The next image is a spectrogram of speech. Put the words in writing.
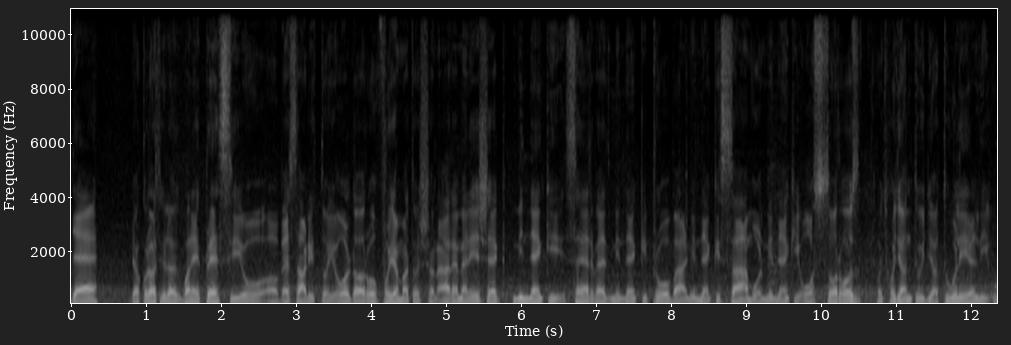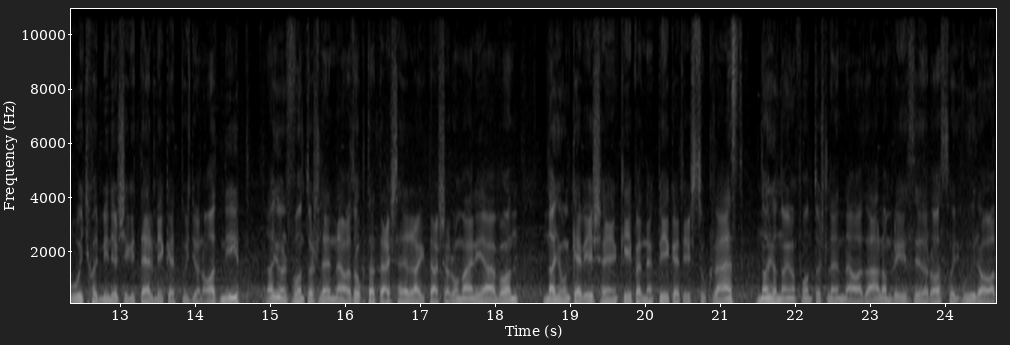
de Gyakorlatilag van egy presszió a beszállítói oldalról, folyamatosan áremelések. Mindenki szervez, mindenki próbál, mindenki számol, mindenki osszoroz, hogy hogyan tudja túlélni úgy, hogy minőségi terméket tudjon adni. Nagyon fontos lenne az oktatás helyreállítása Romániában, nagyon kevés helyen képednek péket és cukrászt. Nagyon-nagyon fontos lenne az állam részéről az, hogy újra a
